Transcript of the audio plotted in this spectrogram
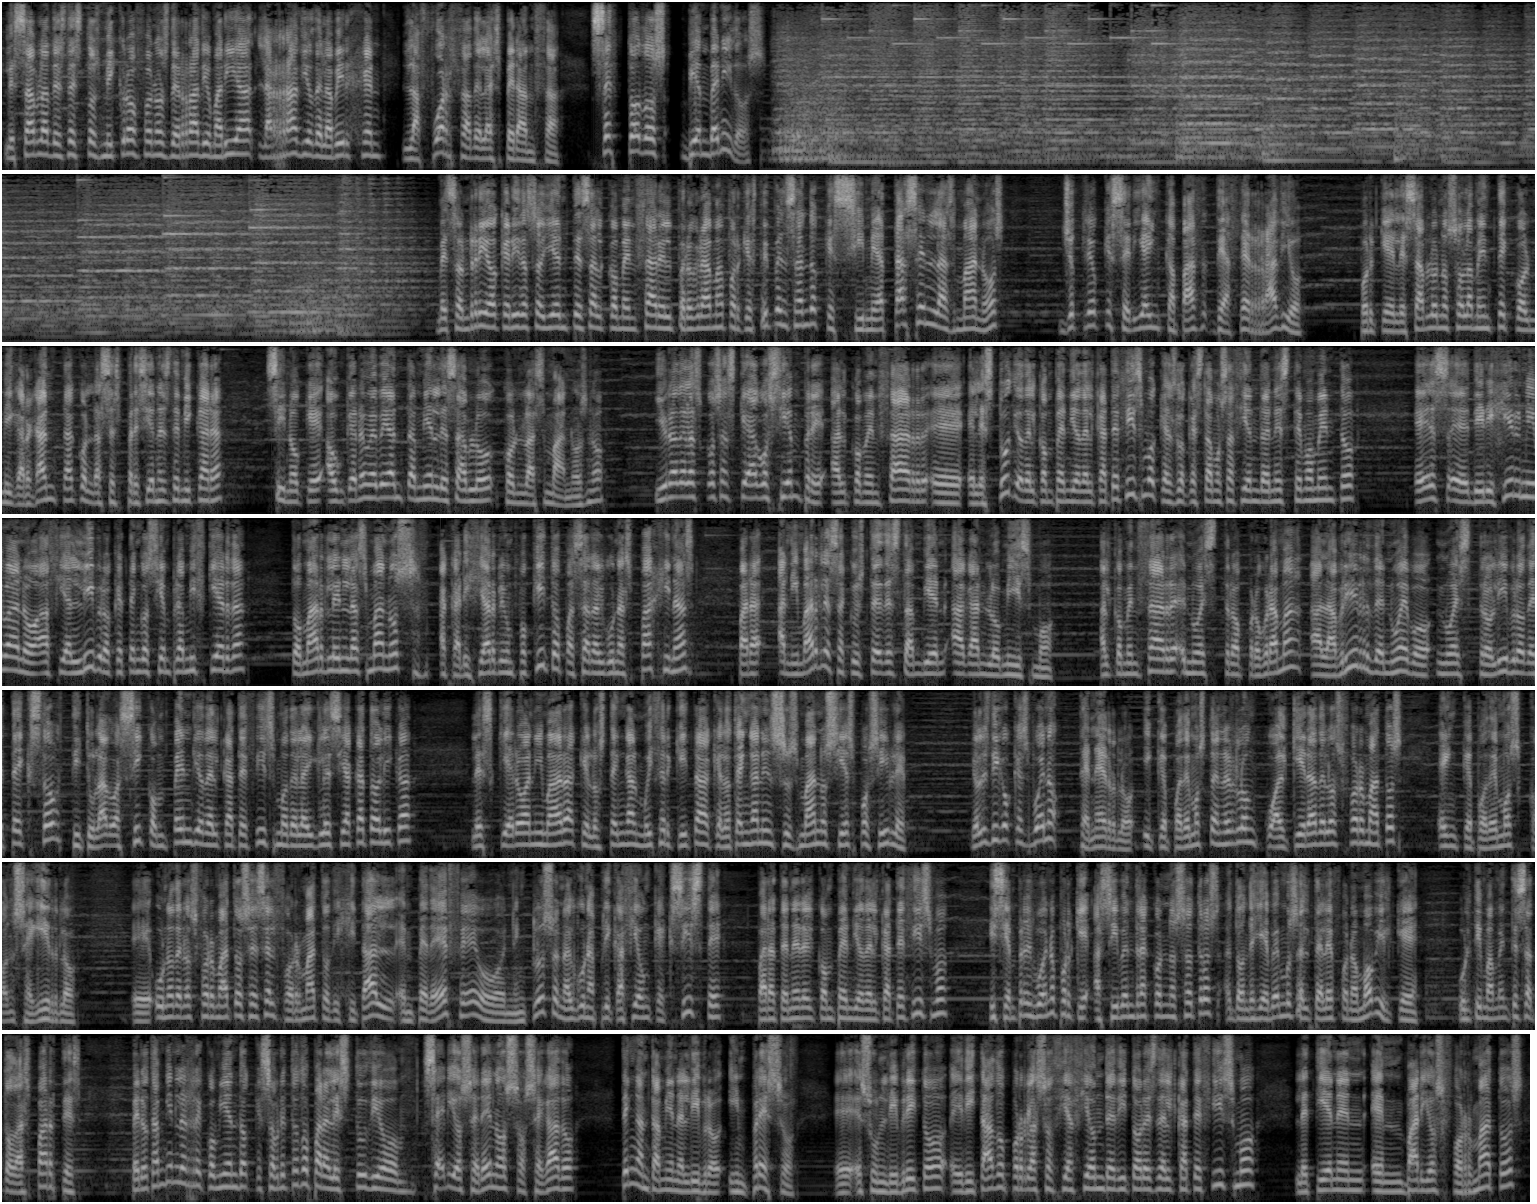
les habla desde estos micrófonos de Radio María, la radio de la Virgen, la fuerza de la esperanza. Sed todos bienvenidos. Me sonrío, queridos oyentes, al comenzar el programa porque estoy pensando que si me atasen las manos, yo creo que sería incapaz de hacer radio porque les hablo no solamente con mi garganta, con las expresiones de mi cara, sino que aunque no me vean también les hablo con las manos, ¿no? Y una de las cosas que hago siempre al comenzar eh, el estudio del compendio del catecismo, que es lo que estamos haciendo en este momento, es eh, dirigir mi mano hacia el libro que tengo siempre a mi izquierda, tomarle en las manos, acariciarle un poquito, pasar algunas páginas, para animarles a que ustedes también hagan lo mismo. Al comenzar nuestro programa, al abrir de nuevo nuestro libro de texto, titulado así Compendio del Catecismo de la Iglesia Católica, les quiero animar a que los tengan muy cerquita, a que lo tengan en sus manos si es posible. Yo les digo que es bueno tenerlo y que podemos tenerlo en cualquiera de los formatos en que podemos conseguirlo. Eh, uno de los formatos es el formato digital en PDF o en, incluso en alguna aplicación que existe para tener el compendio del catecismo y siempre es bueno porque así vendrá con nosotros donde llevemos el teléfono móvil, que últimamente es a todas partes. Pero también les recomiendo que sobre todo para el estudio serio, sereno, sosegado, tengan también el libro impreso. Eh, es un librito editado por la Asociación de Editores del Catecismo, le tienen en varios formatos,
